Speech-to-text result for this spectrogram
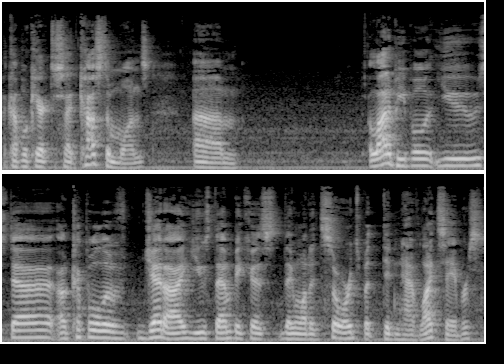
A couple characters had custom ones. Um, a lot of people used uh, a couple of Jedi used them because they wanted swords but didn't have lightsabers.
